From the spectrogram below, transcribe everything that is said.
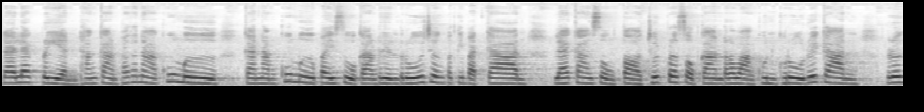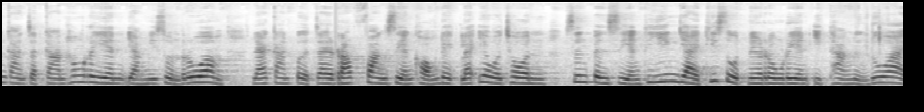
ได้แลกเปลี่ยนทั้งการพัฒนาคู่มือ การนำคู่มือไปสู่การเรียนรู้เชิงปฏิบัติการ และการส่งต่อชุดประสบการณ์ระหว่างคุณครูด้วยกัน เรื่องการจัดการห้องเรียนอย่างมีส่วนร่วม และการเปิดใจรับฟังเสียงของเด็กและเยาวชน ซึ่งเป็นเสียงที่ยิ่งใหญ่ที่สุดในโรงเรียนอีกทางหนึ่งด้วย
